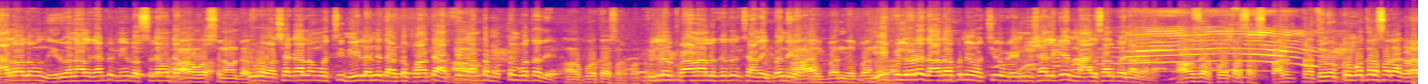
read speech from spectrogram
కాలువలో ఉంది. ఇరవై నాలుగు గంటలు నీళ్ళు వస్తూనే ఉంటాయి వస్తూనే ఉంటాయి. ఇప్పుడు వర్షాకాలం వచ్చి నీళ్ళన్నీ దాంట్లో పాతే అర్థం అంతా మొత్తం పోతుంది. ఆ, పోతావు సార్ పిల్లల ప్రాణాలకు చాలా ఇబ్బంది ఇబ్బంది ఇబ్బంది ఈ పిల్లోడే దాదాపు నేను వచ్చి ఒక రెండు నిమిషాలకే నాలుగు సార్లు పోయినా కదా అవును సార్ పోతారు సార్. ప్ర- ప్రతి ఒక్కరు పోతారు సార్ అక్కడ.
